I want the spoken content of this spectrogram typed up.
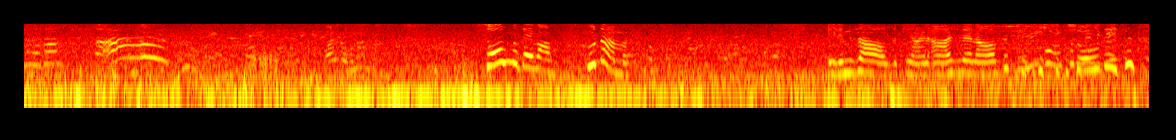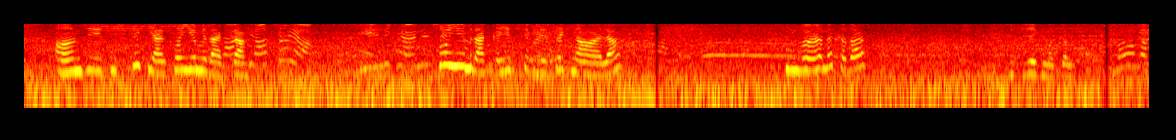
soldan. Sol mu devam? Buradan mı? Elimize aldık yani acilen aldık çünkü iş çıkışı olduğu için anca yetiştik yani son 20 dakika. Sen tiyatro ya. Yerini kendin Son 20 dakika yetişebilirsek ne hala. Varana kadar bitecek bakalım. Bana bak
